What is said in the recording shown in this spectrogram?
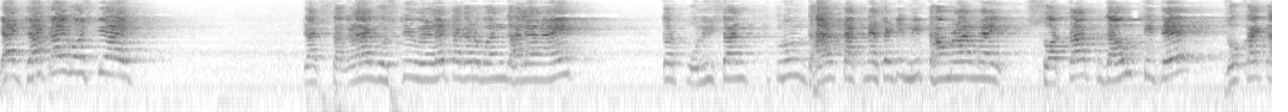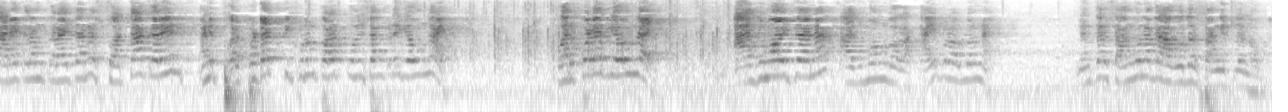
या ज्या काही गोष्टी आहेत त्या सगळ्या गोष्टी वेळेत अगर बंद झाल्या नाही तर पोलिसांकडून धार टाकण्यासाठी मी थांबणार नाही. स्वतः जाऊन तिथे जो काय कार्यक्रम करायचा ना स्वतः करेन आणि फरफटत तिकडून परत पोलिसांकडे घेऊन जाय फरफटत घेऊन जाय आजमावायचं आहे ना आजमावून बघा काही प्रॉब्लेम नाही. नंतर सांगू नका अगोदर सांगितलं नव्हतं.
